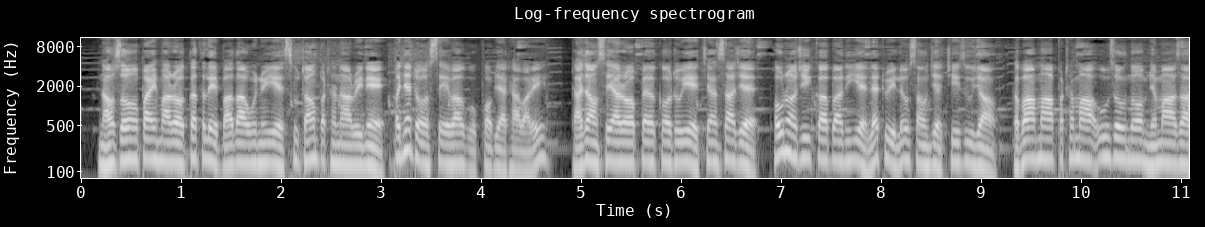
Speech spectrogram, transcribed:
။နောက်ဆုံးအပိုင်းမှာတော့ကက်သလစ်ဘာသာဝင်တွေရဲ့ဆုတောင်းပထနာတွေနဲ့ပညတ်တော်၁၀ပါးကိုဖော်ပြထားပါတယ်။ ဒါကြောင့်ဆရာတော်ပယ်ကော်တိုရဲ့ကြံစချက်ဖုန်းတော်ကြီးကာပါနီရဲ့လက်တွေလှုပ်ဆောင်ချက်ကျေးဇူးကြောင့်ကမ္ဘာမှာပထမဦးဆုံးသောမြန်မာစာ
